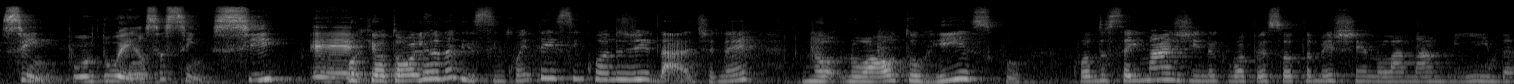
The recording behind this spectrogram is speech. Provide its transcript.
Sim, por doença, sim. Se é... Porque eu tô olhando ali, 55 anos de idade, né? No, no alto risco, quando você imagina que uma pessoa tá mexendo lá na mina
